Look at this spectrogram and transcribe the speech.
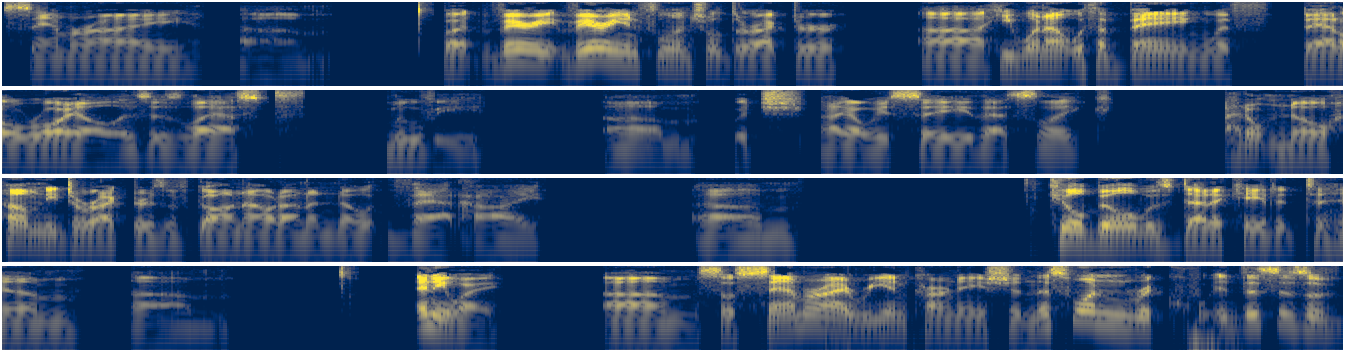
Samurai. Um, but very, very influential director. Uh, he went out with a bang with Battle Royale as his last movie. Um, which I always say that's like I don't know how many directors have gone out on a note that high. Um, Kill Bill was dedicated to him. Um, anyway, um, so Samurai Reincarnation. This one, requ- this is a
